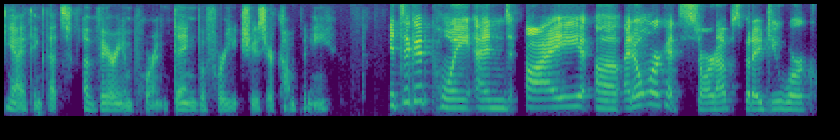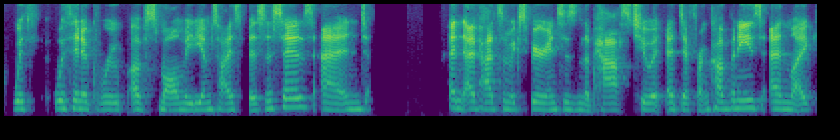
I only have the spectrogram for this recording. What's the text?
Yeah, I think that's a very important thing before you choose your company. It's a good point, and I uh, I don't work at startups, but I do work with within a group of small medium sized businesses, and and I've had some experiences in the past too at, at different companies, and like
